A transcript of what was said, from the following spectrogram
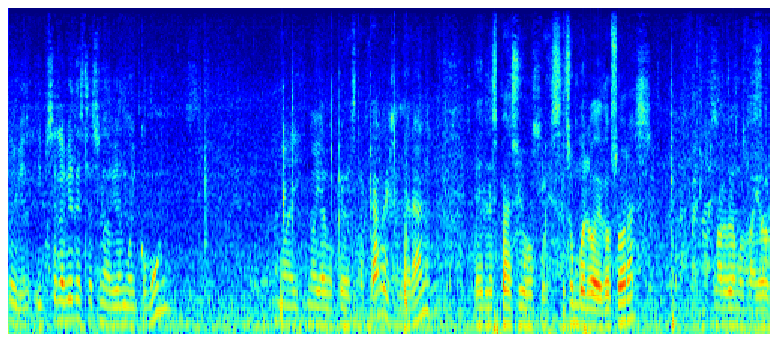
Muy bien. Y pues el avión este es un avión muy común. No hay, no hay algo que destacar en general. El espacio pues es un vuelo de dos horas. No le vemos mayor,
